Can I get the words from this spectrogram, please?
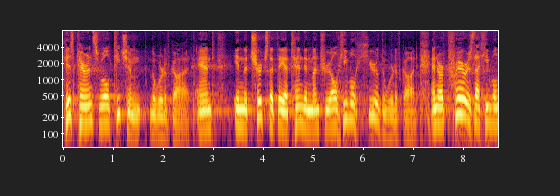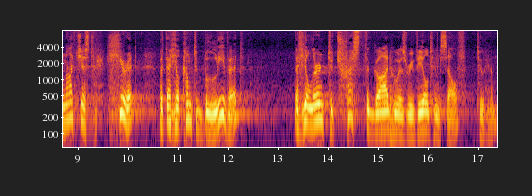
his parents will teach him the Word of God. And in the church that they attend in Montreal, he will hear the Word of God. And our prayer is that he will not just hear it, but that he'll come to believe it, that he'll learn to trust the God who has revealed himself to him,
